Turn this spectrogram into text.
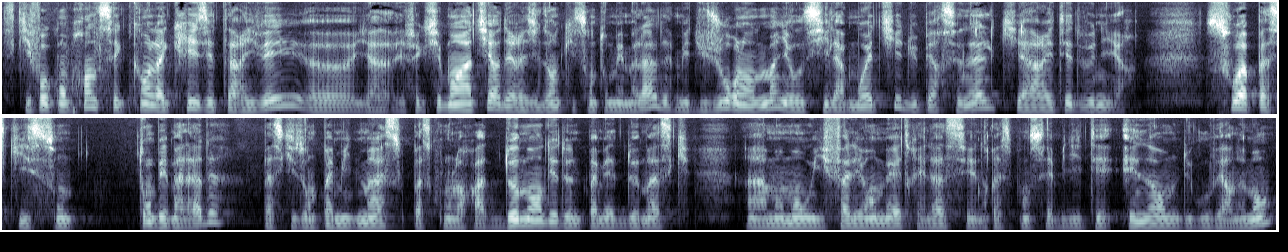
Ce qu'il faut comprendre, c'est que quand la crise est arrivée, euh, il y a effectivement un tiers des résidents qui sont tombés malades, mais du jour au lendemain, il y a aussi la moitié du personnel qui a arrêté de venir. Soit parce qu'ils sont tombés malades, parce qu'ils n'ont pas mis de masque, parce qu'on leur a demandé de ne pas mettre de masque à un moment où il fallait en mettre, et là, c'est une responsabilité énorme du gouvernement.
